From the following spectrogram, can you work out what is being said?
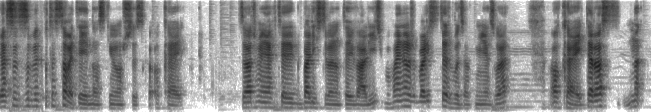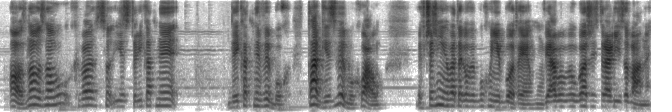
Ja chcę sobie potestować te jednostki mimo wszystko, okej. Zobaczmy jak te balisty będą tutaj walić, bo pamiętam, że balisty też były całkiem niezłe. Okej, teraz... Na... O, znowu, znowu chyba jest delikatny... Delikatny wybuch. Tak, jest wybuch, wow. Wcześniej chyba tego wybuchu nie było, tak jak mówię, albo był gorzej zrealizowany.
